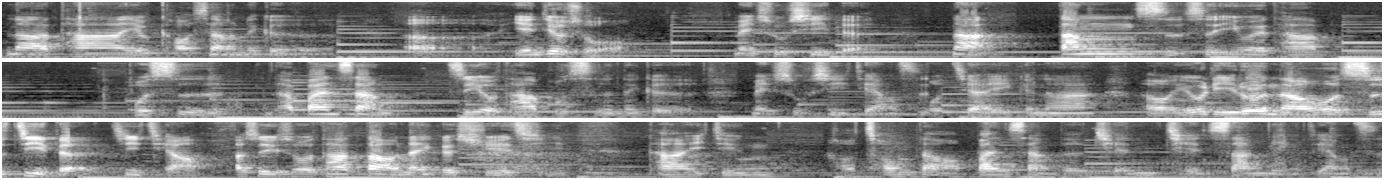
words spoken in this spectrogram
那他有考上那个呃研究所美术系的。那当时是因为他。不是他班上只有他不是那个美术系这样子，我加以跟他哦有理论啊或实际的技巧啊，所以说他到那个学期他已经好冲到班上的前前三名这样子。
